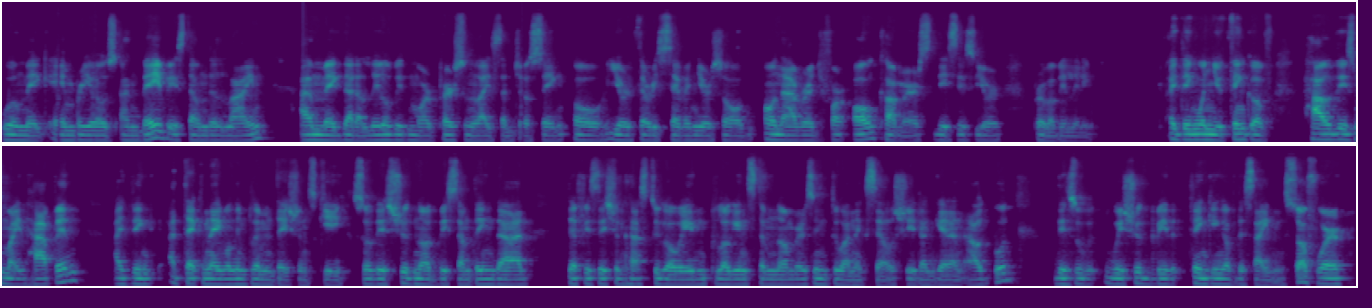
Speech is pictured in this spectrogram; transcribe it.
will make embryos and babies down the line and make that a little bit more personalized than just saying, oh, you're 37 years old. On average, for all comers, this is your probability. I think when you think of how this might happen, I think a tech-enabled implementation is key. So this should not be something that the physician has to go in, plug in some numbers into an Excel sheet and get an output. This we should be thinking of designing software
